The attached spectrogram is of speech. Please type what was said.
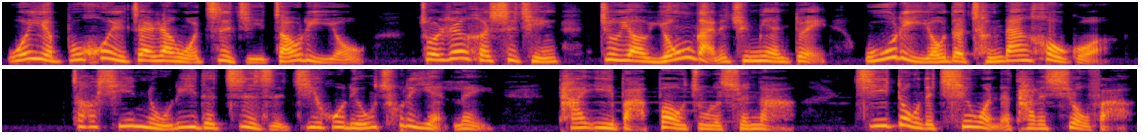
我也不会再让我自己找理由。做任何事情就要勇敢的去面对，无理由的承担后果。”赵熙努力的制止几乎流出了眼泪，他一把抱住了孙娜，激动的亲吻了她的秀发。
